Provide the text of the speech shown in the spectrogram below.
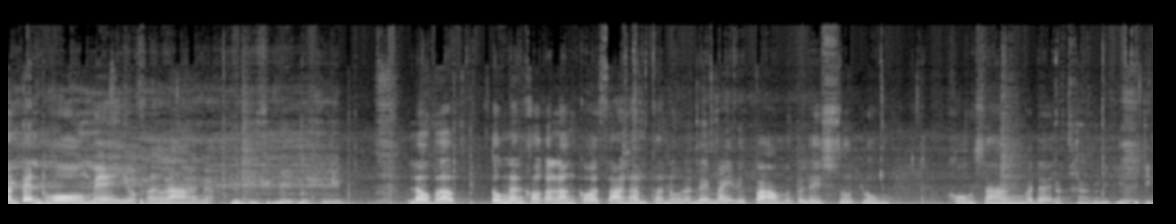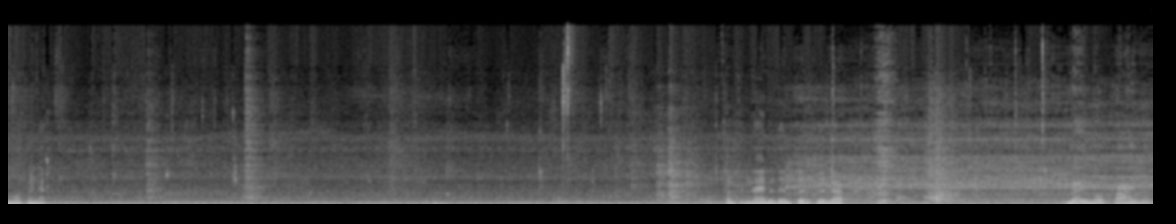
มันเป็นโพรงแหม่อยู่ข้างล่างน่ะเดินยี่สิบเมตรไม่เคยแล้วแบบตรงนั้นเขากำลังก่อสร้างทำถนนอะไรใหม่หรือเปล่า มันก็เลยสุดลงโครงสร้างมาได้ตักข้าวมาในเดียวจะกินหมดไหมเนี่ยคำทำนายมันเริ่มเกิดขึ้นแล้วในหนอปลายนะ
